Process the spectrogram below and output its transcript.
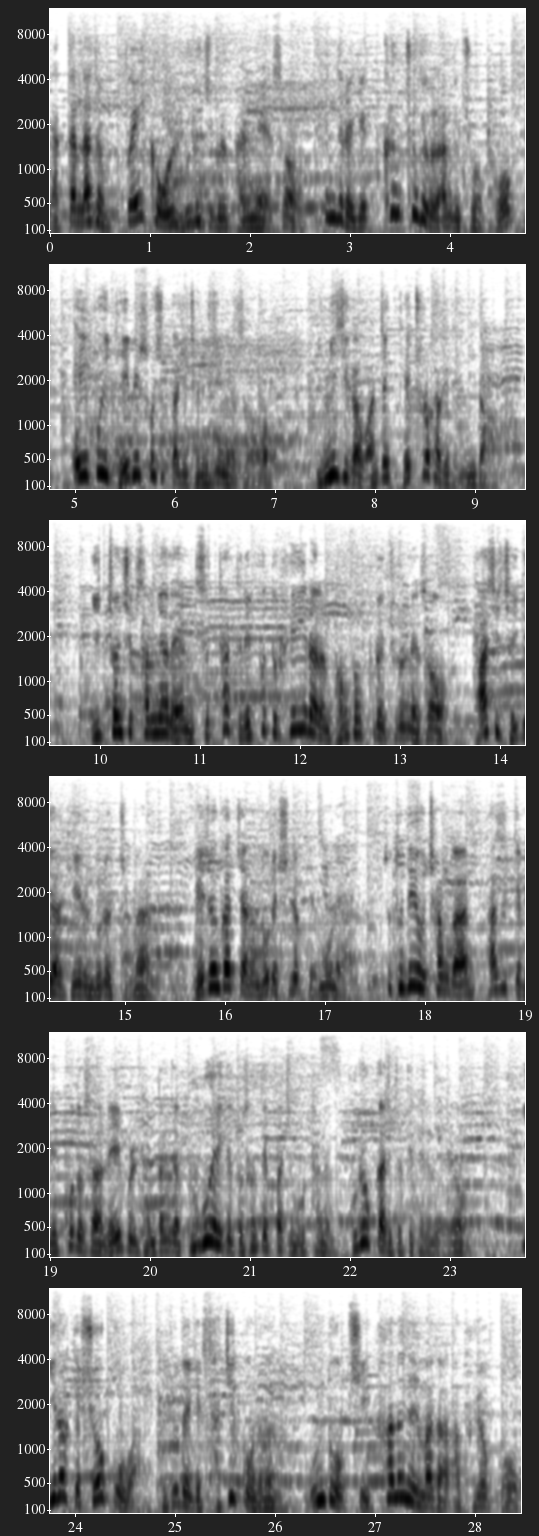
약간 낮은 fake all 누드집을 발매해서 팬들에게 큰 충격을 안겨주었고 AV 데뷔 소식까지 전해지면서 이미지가 완전 개추락하게 됩니다. 2013년엔 스타 드래프트 회의라는 방송 프로에 출연해서 다시 재기할 기회를 누렸지만 예전 같지 않은 노래 실력 때문에 스튜디오 참가한 5개 레코드사 레이블 담당자 누구에게도 선택받지 못하는 굴욕까지 겪게 되는데요. 이렇게 쇼코와 대조되게 사직고는 운도 없이 하는 일마다 안 풀렸고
